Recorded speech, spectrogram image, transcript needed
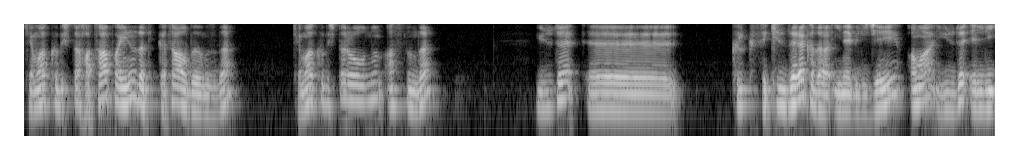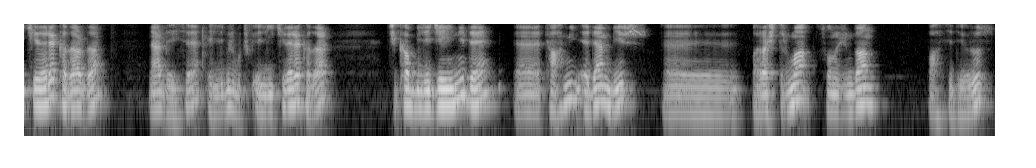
Kemal Kılıçdaroğlu hata payını da dikkate aldığımızda Kemal Kılıçdaroğlu'nun aslında yüzde 48'lere kadar inebileceği ama yüzde 52'lere kadar da neredeyse 51,5-52'lere kadar çıkabileceğini de e, tahmin eden bir e, araştırma sonucundan bahsediyoruz.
